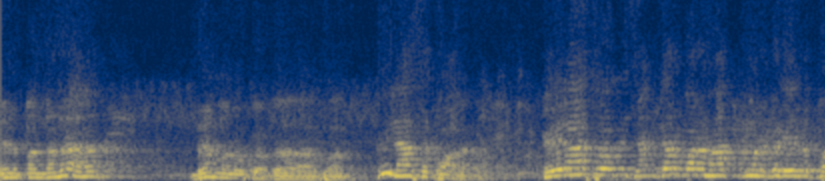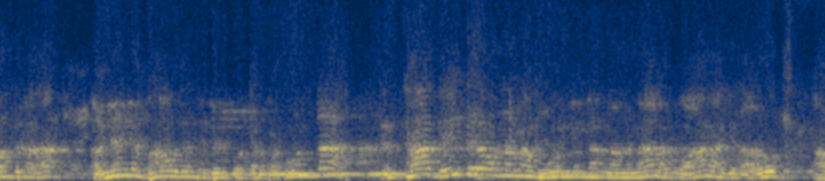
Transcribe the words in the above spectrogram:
ಏನಪ್ಪ ಅಂತಂದ್ರ ಬ್ರಹ್ಮಲೋಕ ಹೋದ ಕೈಲಾಸ ಹೋಗಿ ಶಂಕರ ಪರಮಾತ್ಮನ ಕಡೆ ಏನಪ್ಪ ಅಂದ್ರ ಅನನ್ಯ ಭಾವದಿಂದ ಬೇಡ್ಕೊತಾರೆ ಭಗವಂತ. ಇಂಥ ದೈತರವನ್ನ ನಮ್ಮ ಭೂಮಿ ನನ್ನ ಮೇಲೆ ಆಗಿದಾರು, ಆ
